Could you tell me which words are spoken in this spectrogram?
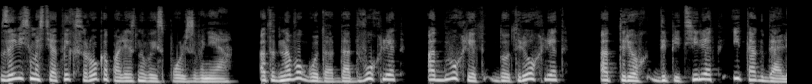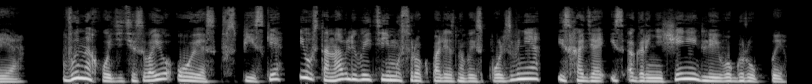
в зависимости от их срока полезного использования. От 1 года до 2 лет, от 2 лет до 3 лет, от 3 до 5 лет и так далее. Вы находите свое ОС в списке и устанавливаете ему срок полезного использования, исходя из ограничений для его группы.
